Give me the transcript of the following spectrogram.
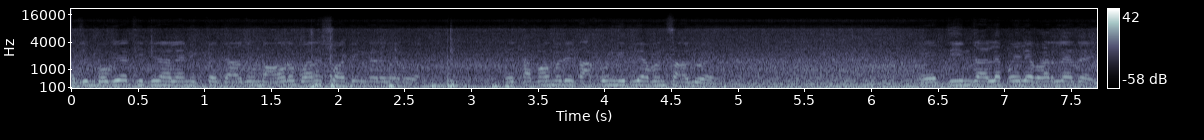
अजून बघूया किती झाल्या निघतात. अजून मावरं बरंच शॉटिंग करायचं बघा. त्या टपामध्ये टाकून घेतली आपण चालू आहे. तीन झाल्या पहिल्या भरल्याच आहेत.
